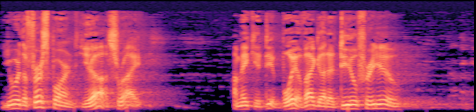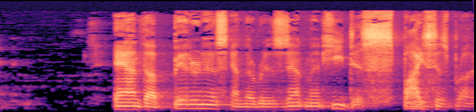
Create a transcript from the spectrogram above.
You were the firstborn. Yeah, that's right. I'll make you a deal. Boy, have I got a deal for you. And the bitterness and the resentment, he despised his brother.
